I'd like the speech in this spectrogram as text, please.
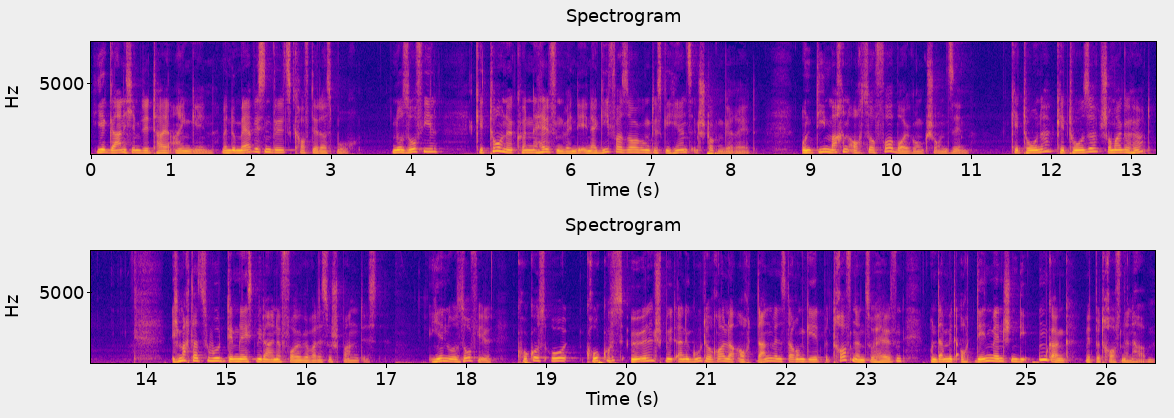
hier gar nicht im Detail eingehen. Wenn du mehr wissen willst, kauf dir das Buch. Nur so viel, Ketone können helfen, wenn die Energieversorgung des Gehirns in Stocken gerät. Und die machen auch zur Vorbeugung schon Sinn. Ketone, Ketose, schon mal gehört? Ich mache dazu demnächst wieder eine Folge, weil es so spannend ist. Hier nur so viel. Kokosöl, Kokosöl spielt eine gute Rolle, auch dann, wenn es darum geht, Betroffenen zu helfen und damit auch den Menschen, die Umgang mit Betroffenen haben.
